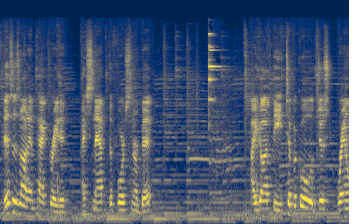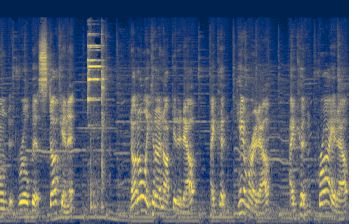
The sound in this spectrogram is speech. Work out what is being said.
This is not impact rated. I snapped the Forstner bit. I got the typical just round drill bit stuck in it. Not only could I not get it out, I couldn't hammer it out, I couldn't pry it out,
